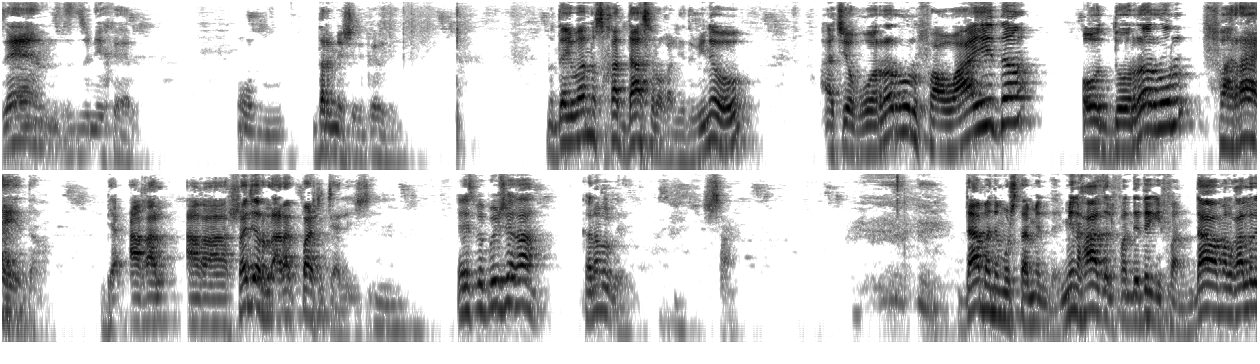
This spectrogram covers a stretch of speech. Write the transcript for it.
زین زنی خیر درنه شي کړی نو دا یو نسخه داس راغلی دی وینو چې غرر الفوائد او درر الفرائد بیا هغه هغه شجر العرق پاتې چالي شي اس په پوښه کا کنه په دا باندې مشتمل دی من هاذ الفن د دغه فن دا عمل غلر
